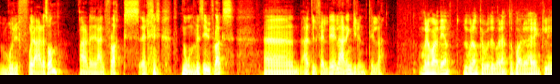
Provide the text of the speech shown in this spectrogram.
hvorfor er det sånn? Er det rein flaks, eller noen vil si uflaks? Eh, er det tilfeldig, eller er det en grunn til det? Hvordan, det de hvordan tror du det var endt opp? Var det egentlig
